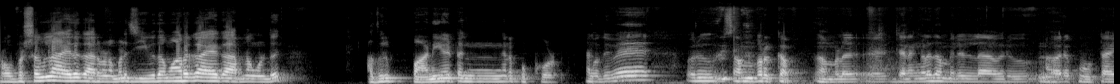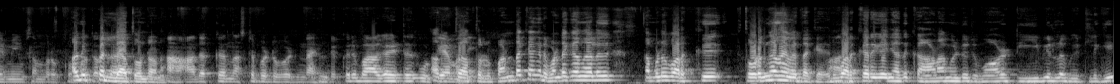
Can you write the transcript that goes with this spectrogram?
പ്രൊഫഷണൽ ആയത് കാരണം നമ്മുടെ ജീവിതമാർഗമായ കാരണം കൊണ്ട് അതൊരു പണിയായിട്ട് എങ്ങനെ പൊക്കോളും. പൊതുവേ ഒരു സമ്പർക്കം നമ്മൾ ജനങ്ങൾ തമ്മിലുള്ള ഒരു ഒരു കൂട്ടായ്മയും സമ്പർക്കവും അതിപ്പോ ഇല്ലാത്തതുകൊണ്ടാണ് അതൊക്കെ നഷ്ടപ്പെട്ടു പോയിട്ടുണ്ട് അതിന്റെ ഒക്കെ ഒരു ഭാഗമായിട്ട് കൂട്ടിയാൽ പണ്ടൊക്കെ അങ്ങനെ പണ്ടൊക്കെ എന്നാൽ നമ്മൾ വർക്ക് തുടങ്ങുന്ന സമയത്തൊക്കെ ഒരു വർക്ക് ഇറങ്ങി കഴിഞ്ഞാൽ അത് കാണാൻ വേണ്ടി ഒരുപാട് ടി വി ഉള്ള വീട്ടിലേക്ക്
